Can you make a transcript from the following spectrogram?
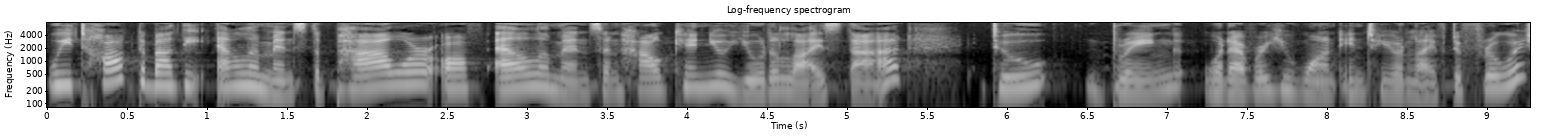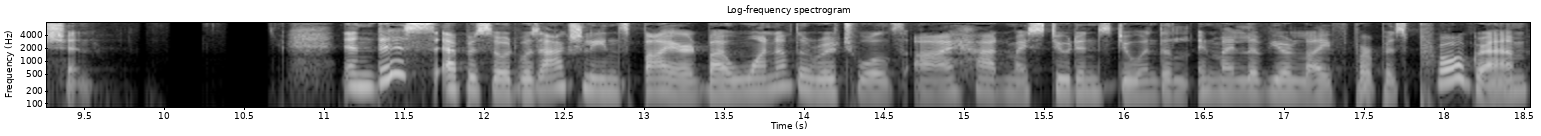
we talked about the elements, the power of elements, and how can you utilize that to bring whatever you want into your life to fruition. And this episode was actually inspired by one of the rituals I had my students do in the in my Live Your Life Purpose program,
